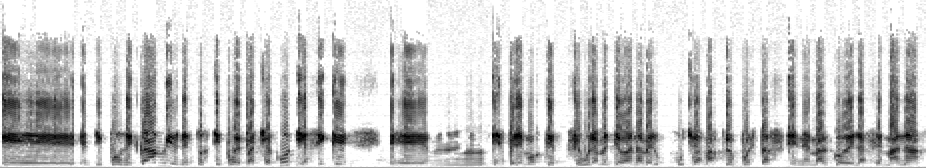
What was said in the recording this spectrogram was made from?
eh, en tiempos de cambio, en estos tiempos de Pachacuti, así que eh, esperemos que seguramente van a haber muchas más propuestas en el marco de la semana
